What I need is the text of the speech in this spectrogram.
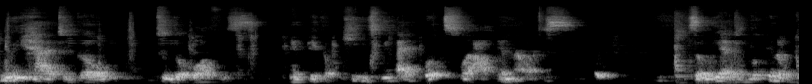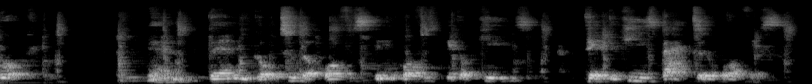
We had to go to the office and pick up keys. We had books for our MLS. So we had to look in a book and then go to the office, the office, pick up keys, take the keys back to the office,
